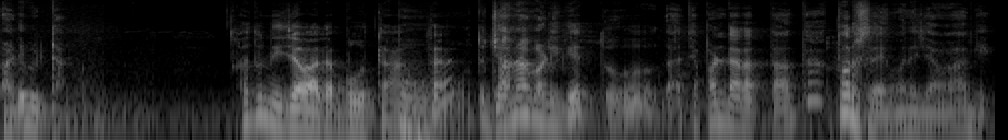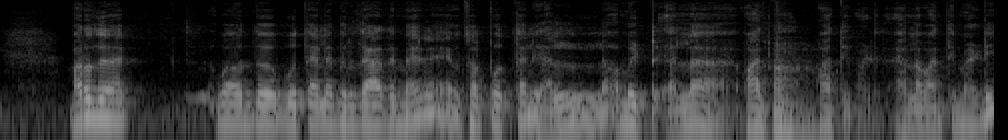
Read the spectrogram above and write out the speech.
ಮಾಡಿಬಿಟ್ಟ. ಅದು ನಿಜವಾದ ಭೂತ ಅಂತ? ಜನಗಳಿಗೆ ಆಚೆ ಪಂಡರತ್ತ ಅಂತ ತೋರಿಸಿದೆ ನಿಜವಾಗಿ. ಮರುದಿನ ಒಂದು ಭೂತ ಎಲ್ಲ ಬಿರುದಾದ ಮೇಲೆ ಸ್ವಲ್ಪ ಹೊತ್ತಲ್ಲಿ ಎಲ್ಲ ಮಿಟ್ಟು ಎಲ್ಲ ವಾಂತಿ ವಾಂತಿ ಮಾಡಿದ. ಎಲ್ಲ ವಾಂತಿ ಮಾಡಿ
